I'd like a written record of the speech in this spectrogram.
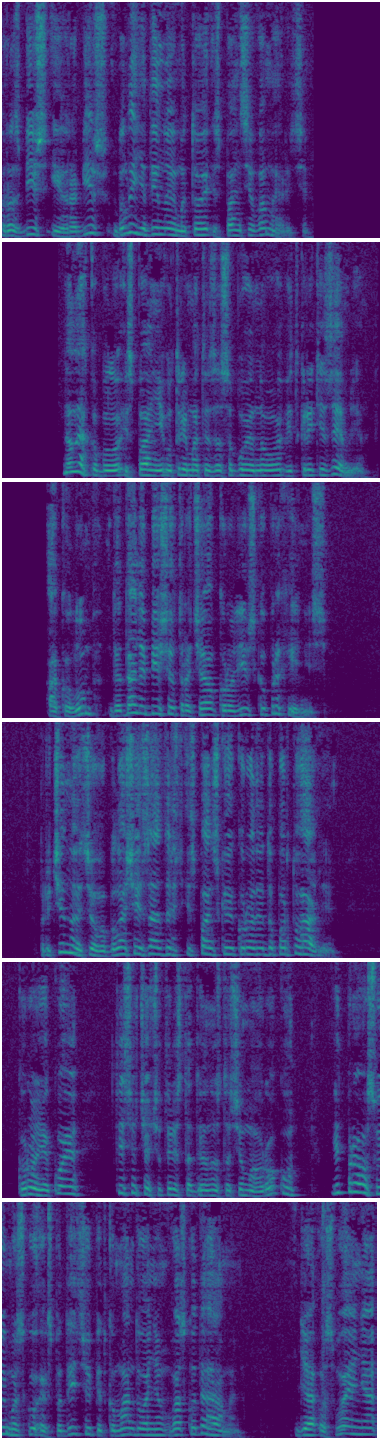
розбіж і грабіж були єдиною метою іспанців в Америці. Нелегко було Іспанії утримати за собою нововідкриті землі, а Колумб дедалі більше втрачав королівську прихильність. Причиною цього була ще й заздрість іспанської корони до Португалії, король якої 1497 року відправив свою морську експедицію під командуванням Васко де Гами для освоєння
